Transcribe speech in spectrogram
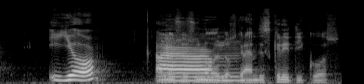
y yo. Alonso es uno de los grandes críticos.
